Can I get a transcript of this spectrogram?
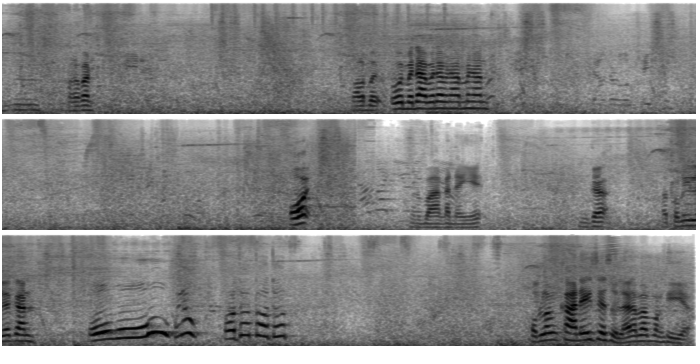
มอืมขอแล้วกันวาระเบิดโอ้ยไม่ได้ไม่ได้ไม่ทันไม่ทันโอ้ยมันวางกันอย่างเงี้ยมันก็เอาตรงนี้เลยกัน โอ้โหไปแล้วโทษโทษโทษผมรำคาญเอ็กเซียสุดแล้วนะบางทีอะ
